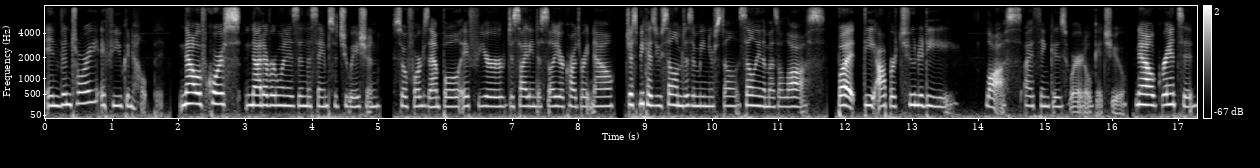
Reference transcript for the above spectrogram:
inventory if you can help it. Now, of course, not everyone is in the same situation. So, for example, if you're deciding to sell your cards right now, just because you sell them doesn't mean you're still selling them as a loss. But the opportunity loss, I think, is where it'll get you. Now, granted,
